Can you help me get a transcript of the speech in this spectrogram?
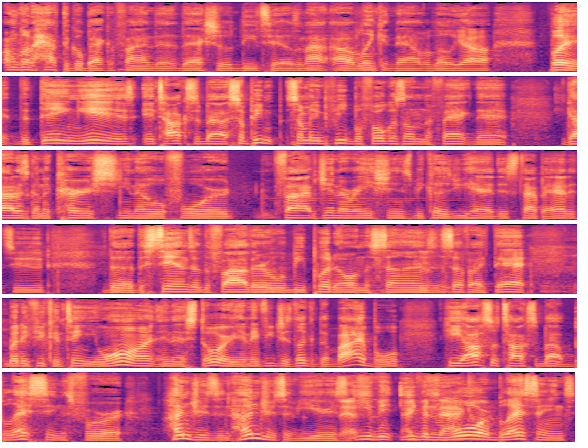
I'm gonna have to go back and find the, the actual details, and I, I'll link it down below, y'all. But the thing is, it talks about so people, so many people focus on the fact that God is gonna curse, you know, for five generations because you had this type of attitude. The the sins of the father will be put on the sons and mm-hmm. stuff like that. But if you continue on in that story, and if you just look at the Bible, he also talks about blessings for hundreds and hundreds of years, That's even even more blessings.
